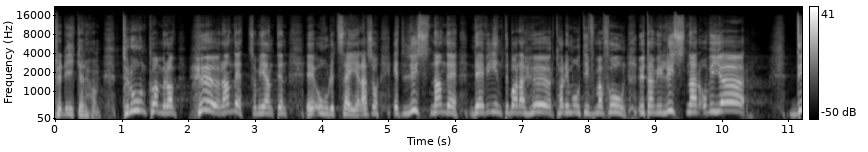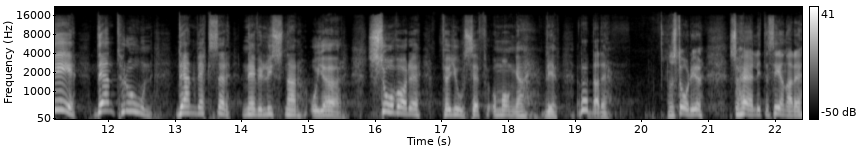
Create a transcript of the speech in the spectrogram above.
predikar om. Tron kommer av hörandet som egentligen eh, ordet säger. Alltså ett lyssnande där vi inte bara hör, tar emot information, utan vi lyssnar och vi gör. Det, den tron, den växer när vi lyssnar och gör. Så var det för Josef och många blev räddade. Då står det ju så här lite senare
